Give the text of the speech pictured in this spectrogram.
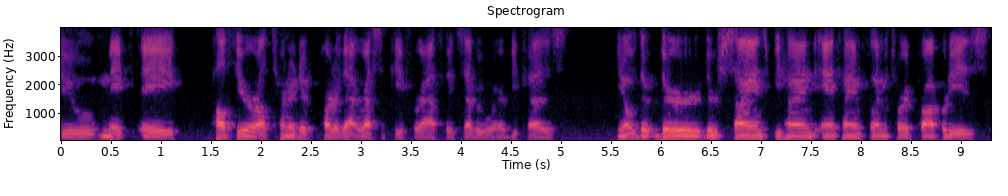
to make a healthier alternative part of that recipe for athletes everywhere because you know there, there there's science behind anti-inflammatory properties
